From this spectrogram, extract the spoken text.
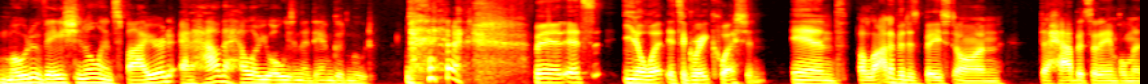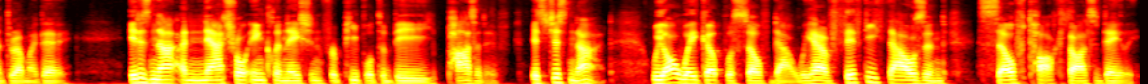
motivational, inspired, and how the hell are you always in a damn good mood? Man, it's you know what? It's a great question, and a lot of it is based on the habits that I implement throughout my day. It is not a natural inclination for people to be positive. It's just not. We all wake up with self-doubt. We have 50,000 self-talk thoughts daily.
